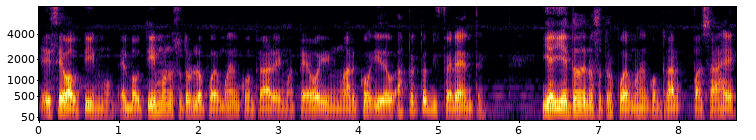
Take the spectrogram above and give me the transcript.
ese bautismo. El bautismo nosotros lo podemos encontrar en Mateo y en Marcos y de aspectos diferentes. Y ahí es donde nosotros podemos encontrar pasajes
